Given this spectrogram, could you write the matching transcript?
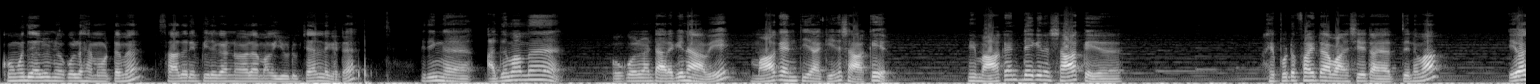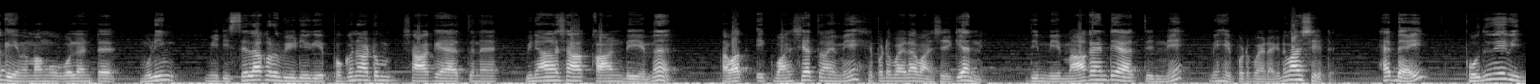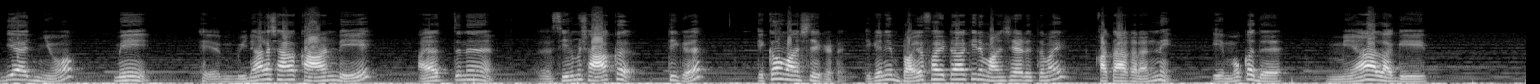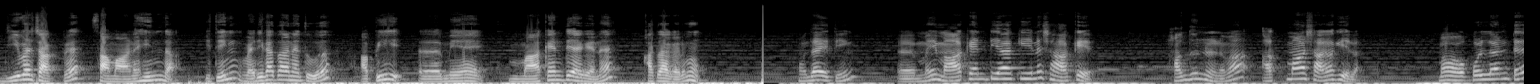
කොම දයාලු නොකොල හැමෝටම? සාදරෙන් පිළිගන්න ඔයාලා මගේ YouTube චැනල එකට. ඉතිං අද මම ඕකොල්ලන්ට අරගෙනාවේ මාගැන්ටියා කියන ශාකය. මේ මාකැන්ටය කියෙන ශාකය හෙපොට ෆයිට වංශයට අයත්වෙනවා ඒවගේම මං ඕගොල්ලන්ට මුලින් මිටිස්සෙලාකරු වීඩියෝගේ පොගනාටුම් ශාකය ඇත්තන විනාලශා කාණ්ඩේම තවත් එක් වංශයක් තමයි මේ හෙපට බයිලා වංශය කියන්නේ. ඉතින් මේ මාකැන්ටය ඇත්තින්නේ මේ හෙපොට පයිඩගෙන වංශයට. හැබැයි පොදුවේ විද්‍යාඥෝ මේ විනාලශා කාණ්ඩේ අයත්තන සිල්ම ශාක ටික එක වංශයකට. එකන බ්‍රයෆයිටා කියන වංශයට තමයි කතා කරන්නේ. ඒ මොකද මෙයාලගේ ජීව චක්‍ර සමාන හින්දා. ඉතිං වැඩි කතා නැතුව අපි මේ මාකැන්ටය ගැන කතා කරමු. හොඳ ඉතිං මේ මාකැන්ටියා කියන ශාකය හඳුන්වනවා අක්මා ශාක කියලා. ම ඔකොල්ලන්ට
